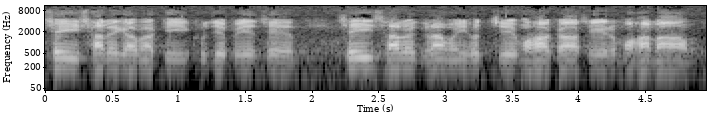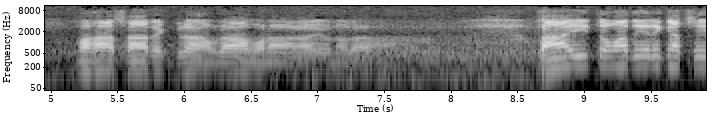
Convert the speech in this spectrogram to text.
সেই সারেগামাকেই খুঁজে পেয়েছেন, সেই সারেগ্রামই হচ্ছে মহাকাশের মহানাম, মহাসারেগ্রাম রাম নারায়ণ রাম। তাই তোমাদের কাছে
